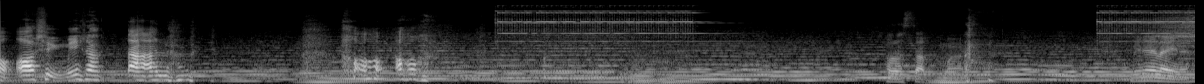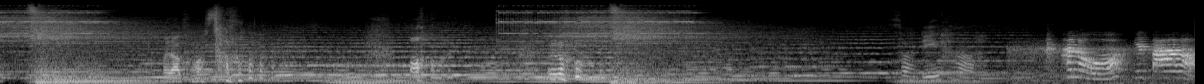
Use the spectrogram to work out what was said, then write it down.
ออถึงไม่รักตาเลยพออโทรศัพท์มา ไม่ได้อะไรนะไปรับโทรศัพท์อ๋อลูกสวัสดีค่ะ ฮัลโหลยายตาเหรอ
